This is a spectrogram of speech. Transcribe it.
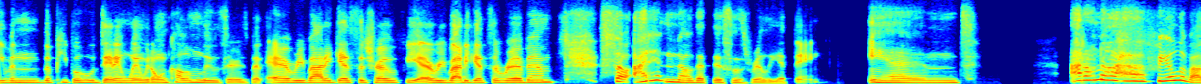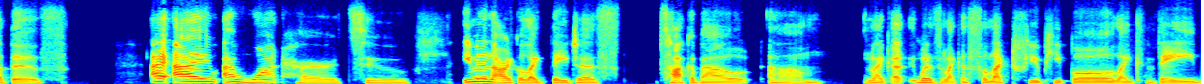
even the people who didn't win, we don't call them losers, but everybody gets a trophy. Everybody gets a ribbon. So I didn't know that this was really a thing, and I don't know how I feel about this. I I I want her to, even in the article, like they just talk about um like a, what is it like a select few people like they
